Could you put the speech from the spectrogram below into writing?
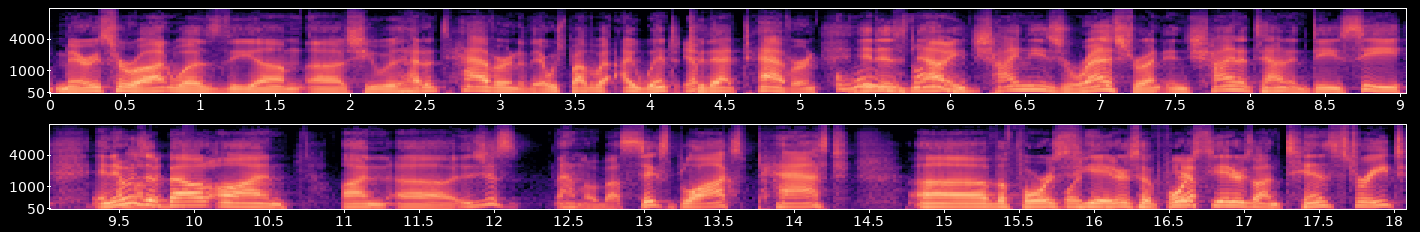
Mary Surratt was the um uh she was had a tavern there, which by the way I went to that tavern. it Ooh, is now a. Chinese restaurant in Chinatown in DC, and it I was love it. about on on uh it's just I don't know about six blocks past uh the Ford's Ford's Theater. So Ford's Yep. Theater's on 10th Street.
